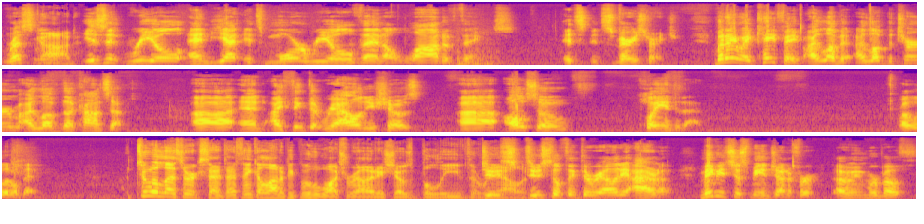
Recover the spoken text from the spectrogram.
Wrestling God. isn't real, and yet it's more real than a lot of things. It's it's very strange. But anyway, kayfabe, I love it. I love the term. I love the concept, uh, and I think that reality shows uh, also play into that a little bit. To a lesser extent, I think a lot of people who watch reality shows believe the Do reality. do you still think they're reality? I don't know. Maybe it's just me and Jennifer. I mean, we're both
